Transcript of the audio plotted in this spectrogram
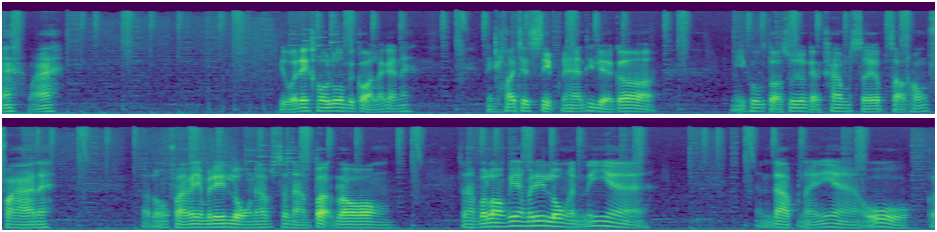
นะมาถือว่าได้เข้าร่วมไปก่อนแล้วกันนะหนึ่งร้อยเจ็ดสิบนะฮะ ที่เหลือก็มีพวกต่อสู้จนกัดข้ามเซิร์ฟเสาท้องฟ้านะเสาท้องฟ้าก็ยังไม่ได้ลงนะครับ สนามประลอง สนามประลองก็ยังไม่ได้ลงอันนี้อันดับไหนเนี่ยโอ้ก็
